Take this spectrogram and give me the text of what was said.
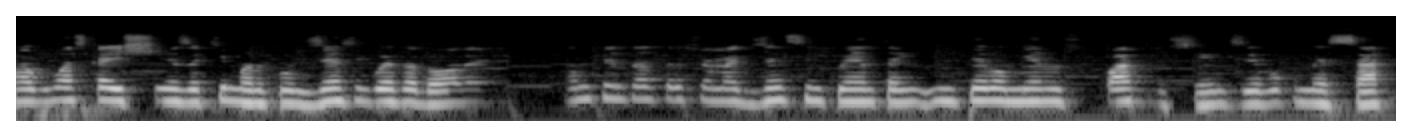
algumas caixinhas aqui, mano, com 250 dólares. Vamos tentar transformar 250 em, em, pelo menos 400 e eu vou começar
